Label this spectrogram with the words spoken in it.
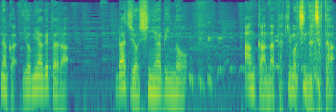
なんか読み上げたらラジオ深夜便のアンカーになった気持ちになっちゃった。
